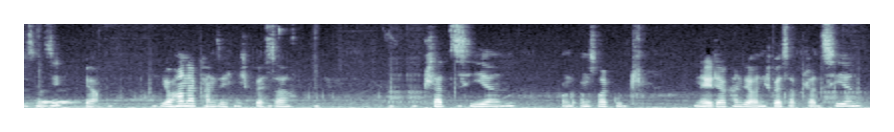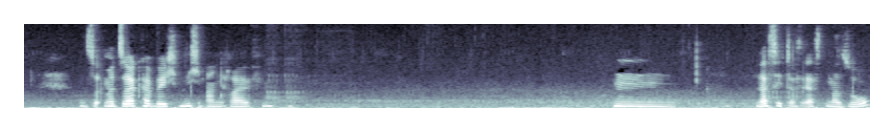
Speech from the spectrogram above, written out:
das eine Sie? Ja. Johanna kann sich nicht besser platzieren. Und unserer gut. Nee, der kann sie auch nicht besser platzieren. Mit Sölka will ich nicht angreifen. Hm. Lass ich das erstmal so.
